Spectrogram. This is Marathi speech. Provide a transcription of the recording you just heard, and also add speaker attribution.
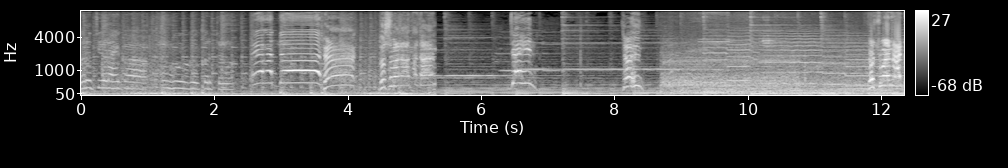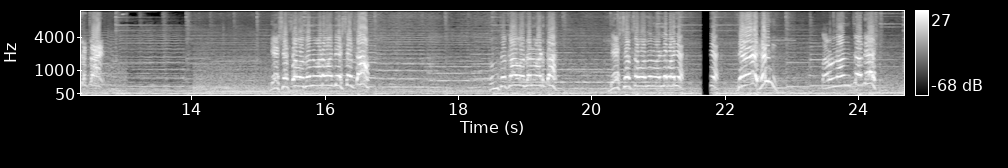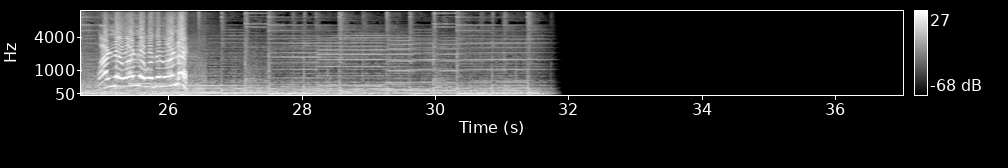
Speaker 1: खरंच येड आहे का? उग हो करतो?
Speaker 2: दुश्मन आता आहे.
Speaker 1: जय हिंद!
Speaker 2: जय हिंद! दुश्मन आता आहे देशाचं वजन वाढवा देशाचा! तुमचं काय वजन वाढता? देशाचं वजन वाढलं पाहिजे. जय हिंद! तरुणांचा देश वाढलंय वाढलंय वजन वाढलंय.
